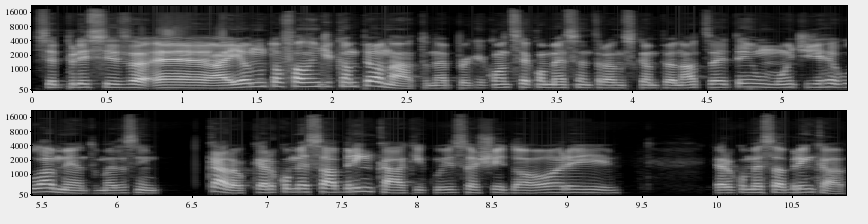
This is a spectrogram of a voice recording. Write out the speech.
Você precisa. É, aí eu não tô falando de campeonato, né? Porque quando você começa a entrar nos campeonatos, aí tem um monte de regulamento. Mas assim, cara, eu quero começar a brincar aqui com isso, achei da hora e quero começar a brincar.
